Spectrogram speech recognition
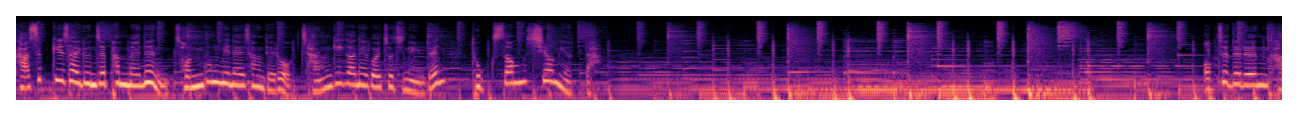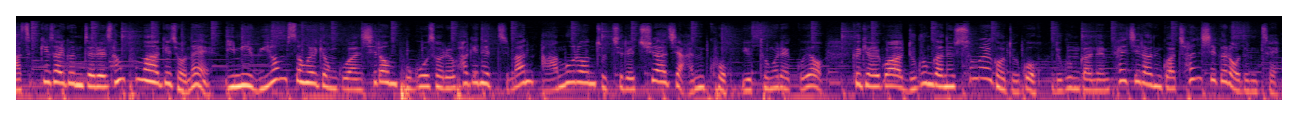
가습기 살균제 판매는 전 국민을 상대로 장기간에 걸쳐 진행된 독성 시험이었다. 업체들은 가습기 살균제를 상품화하기 전에 이미 위험성을 경고한 실험 보고서를 확인했지만 아무런 조치를 취하지 않고 유통을 했고요. 그 결과 누군가는 숨을 거두고 누군가는 폐질환과 천식을 얻은 채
